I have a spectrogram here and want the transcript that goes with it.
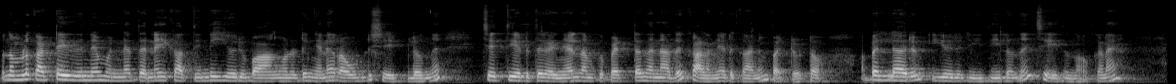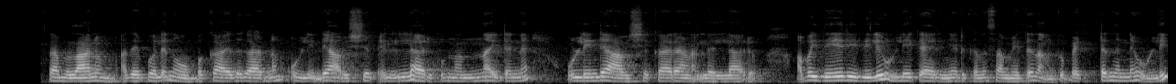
അപ്പോൾ നമ്മൾ കട്ട് ചെയ്തതിന്റെ മുന്നേ തന്നെ ഈ കത്തിന്റെ ഈ ഒരു ഭാഗം കൊണ്ടിട്ട് ഇങ്ങനെ റൗണ്ട് ഷേപ്പിലൊന്ന് ചെത്തിയെടുത്ത് കഴിഞ്ഞാൽ നമുക്ക് പെട്ടെന്ന് തന്നെ അത് കളഞ്ഞെടുക്കാനും പറ്റും കേട്ടോ അപ്പോൾ എല്ലാവരും ഈ ഒരു രീതിയിലൊന്ന് ചെയ്ത് നോക്കണേ. റമദാനും അതേപോലെ നോമ്പൊക്കെ ആയത് കാരണം ഉള്ളിന്റെ ആവശ്യം എല്ലാവർക്കും നന്നായിട്ട് തന്നെ ഉള്ളിന്റെ ആവശ്യക്കാരാണല്ലോ എല്ലാവരും. അപ്പോൾ ഇതേ രീതിയിൽ ഉള്ളിയൊക്കെ അരിഞ്ഞെടുക്കുന്ന സമയത്ത് നമുക്ക് പെട്ടെന്ന് തന്നെ ഉള്ളി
